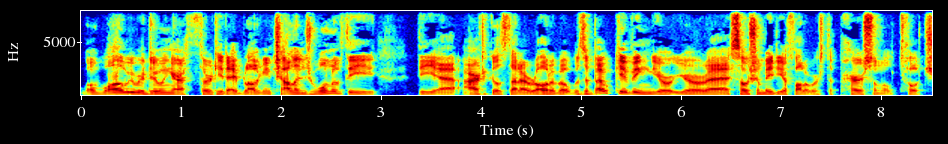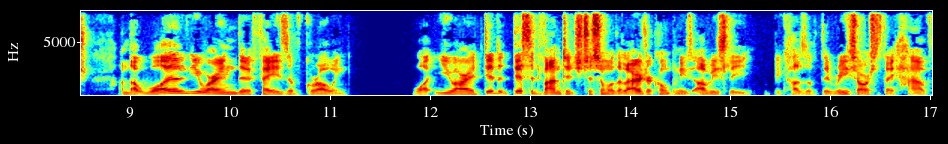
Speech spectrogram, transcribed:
well, while we were doing our thirty day blogging challenge, one of the the uh, articles that I wrote about was about giving your your uh, social media followers the personal touch, and that while you are in the phase of growing, what you are a disadvantage to some of the larger companies, obviously because of the resources they have.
